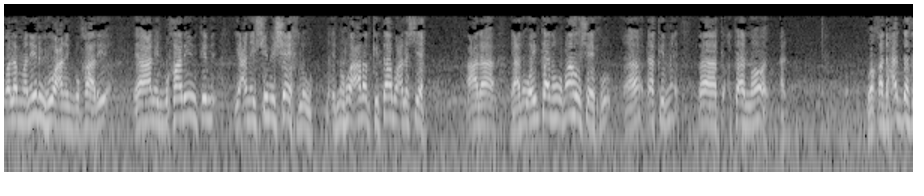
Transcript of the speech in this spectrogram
ولما نروي عن البخاري يعني البخاري يمكن يعني شبه شيخ له لأنه هو عرض كتابه على الشيخ. على يعني وإن كان هو ما هو شيخه ها لكن كانه وقد حدث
